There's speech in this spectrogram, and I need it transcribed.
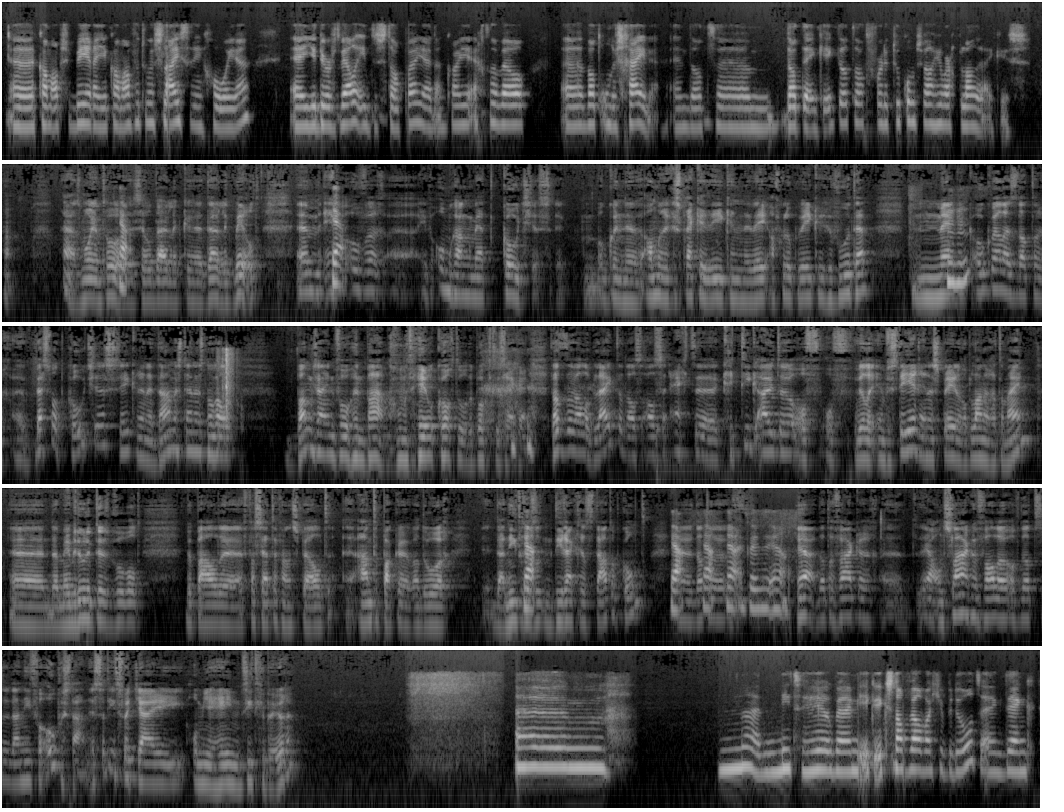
eh, kan absorberen en je kan af en toe een slice erin gooien. En je durft wel in te stappen, ja, dan kan je echt wel, wel eh, wat onderscheiden. En dat, ehm, dat denk ik dat dat voor de toekomst wel heel erg belangrijk is. Ja, dat is mooi om te horen. Ja. Dat is een heel duidelijk, eh, duidelijk beeld. Ehm, even Ja. over eh, even omgang met coaches. Ook in de andere gesprekken die ik in de we- afgelopen weken gevoerd heb, merk Mhm. ik ook wel eens dat er best wat coaches, zeker in het damestennis, nogal bang zijn voor hun baan, om het heel kort door de bocht te zeggen. dat het er wel op lijkt dat als, als ze echt eh, kritiek uiten of, of willen investeren in een speler op langere termijn, eh, daarmee bedoel ik dus bijvoorbeeld bepaalde facetten van het spel te- eh, aan te pakken, waardoor daar niet Ja. resu- direct resultaat op komt. Ja, dat ja, er- ja, ik weet het, ja. Ja, dat er vaker ja, ontslagen vallen of dat ze daar niet voor openstaan. Is dat iets wat jij om je heen ziet gebeuren? Ehm, nou, niet heel. Ik, ben, ik, ik snap wel wat je bedoelt. En ik denk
